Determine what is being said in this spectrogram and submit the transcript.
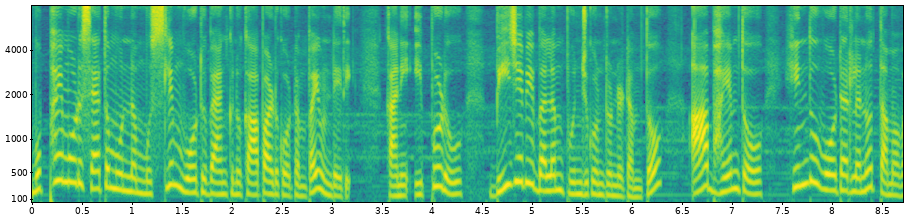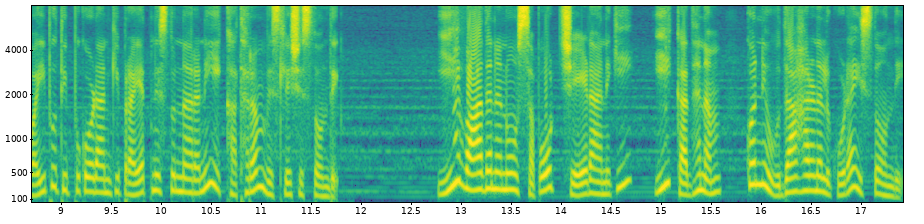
ముప్పై మూడు శాతం ఉన్న ముస్లిం ఓటు బ్యాంకును కాపాడుకోవటంపై ఉండేది. కానీ ఇప్పుడు బీజేపీ బలం పుంజుకుంటుండటంతో ఆ భయంతో హిందూ ఓటర్లను తమ వైపు తిప్పుకోవడానికి ప్రయత్నిస్తున్నారని ఈ కథరం విశ్లేషిస్తోంది. ఈ వాదనను సపోర్ట్ చేయడానికి ఈ కథనం కొన్ని ఉదాహరణలు కూడా ఇస్తోంది.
